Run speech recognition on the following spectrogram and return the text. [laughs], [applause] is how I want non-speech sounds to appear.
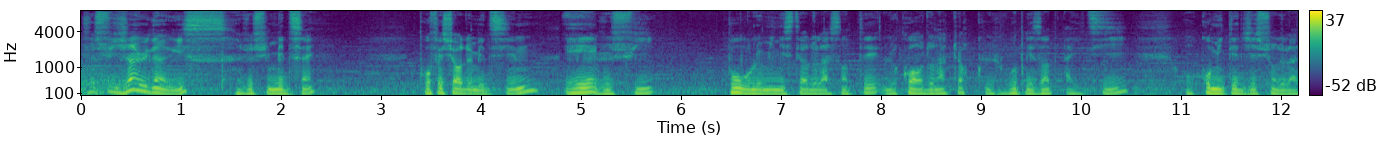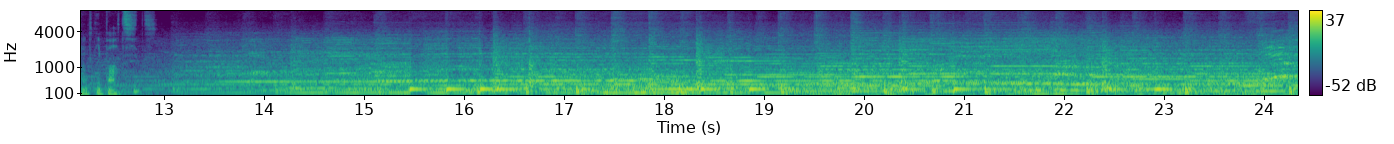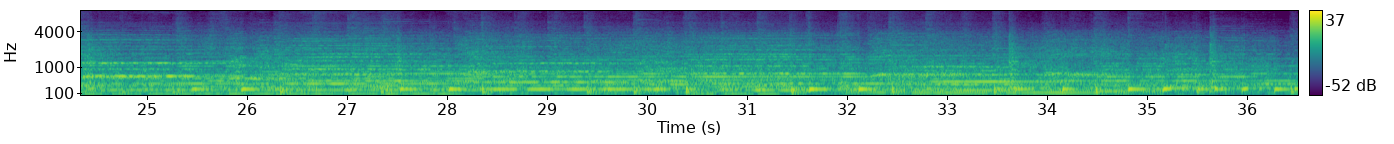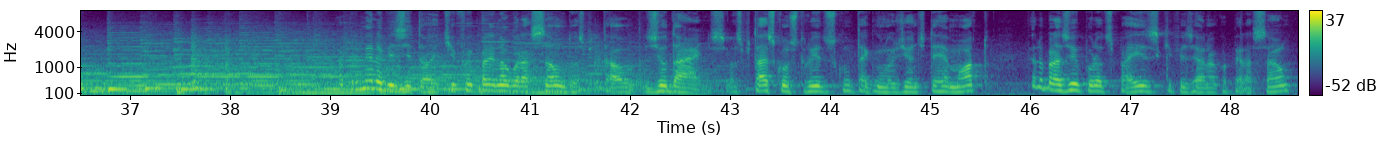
Je suis Jean-Hugues je suis médecin, professeur de médecine et je suis pour le ministère de la Santé le coordonnateur que représente Haïti au comité de gestion de la tripartite. Para a inauguração do Hospital Gilda Arnes, hospitais construídos com tecnologia antiterremoto pelo Brasil e por outros países que fizeram a cooperação.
